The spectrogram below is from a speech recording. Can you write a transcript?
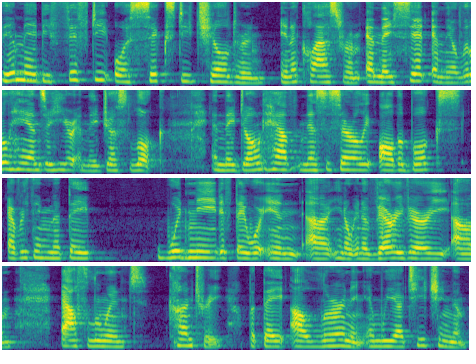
there may be 50 or 60 children in a classroom, and they sit and their little hands are here and they just look. And they don't have necessarily all the books, everything that they would need if they were in, uh, you know, in a very, very um, affluent country, but they are learning and we are teaching them.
